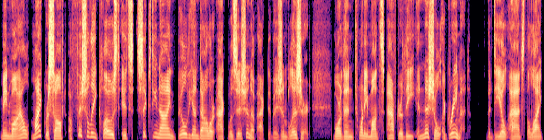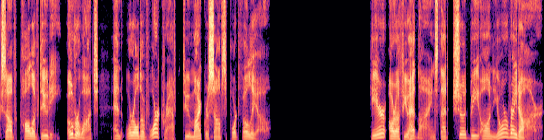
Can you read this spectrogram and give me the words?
Meanwhile, Microsoft officially closed its $69 billion acquisition of Activision Blizzard, more than 20 months after the initial agreement. The deal adds the likes of Call of Duty, Overwatch, and World of Warcraft to Microsoft's portfolio. Here are a few headlines that should be on your radar.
